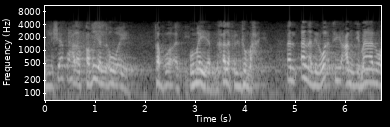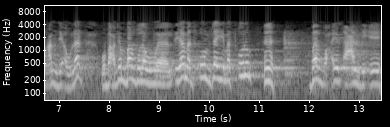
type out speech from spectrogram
اللي شافه على القضية اللي هو إيه؟ طب هو قال إيه؟ أمية بن خلف الجمحي قال أنا دلوقتي عندي مال وعندي أولاد وبعدين برضه لو القيامة تقوم زي ما تقولوا برضه هيبقى عندي إيه؟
